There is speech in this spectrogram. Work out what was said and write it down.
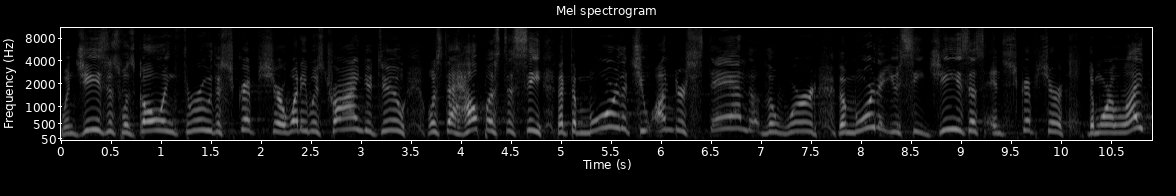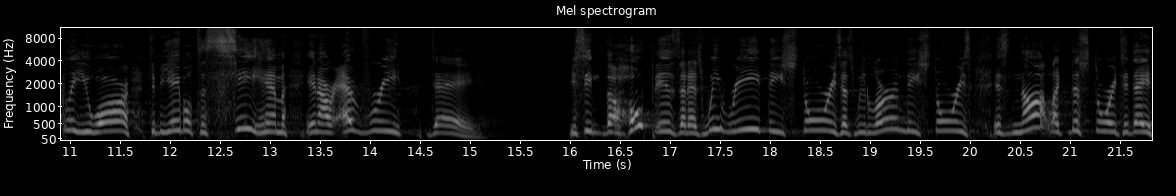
When Jesus was going through the scripture, what he was trying to do was to help us to see that the more that you understand the word, the more that you see Jesus in scripture, the more likely you are to be able to see him in our everyday. You see, the hope is that as we read these stories, as we learn these stories, is not like this story today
